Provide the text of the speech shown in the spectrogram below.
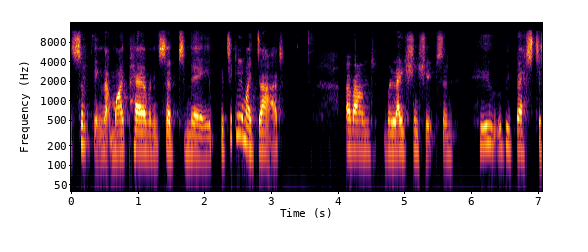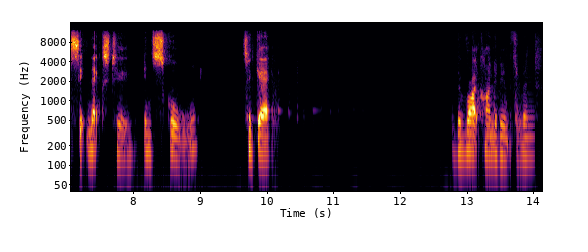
something that my parents said to me, particularly my dad, around relationships and who would be best to sit next to in school to get the right kind of influence.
